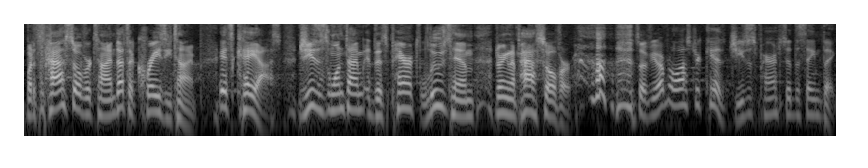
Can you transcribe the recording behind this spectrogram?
But it's Passover time. That's a crazy time. It's chaos. Jesus, one time, his parents lose him during the Passover. so if you ever lost your kids, Jesus' parents did the same thing.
